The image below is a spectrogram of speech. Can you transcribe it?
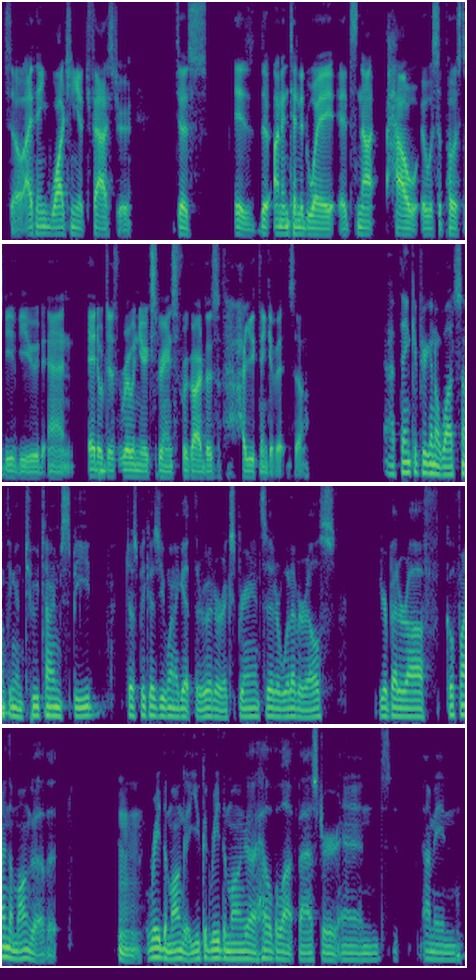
So I think watching it faster just is the unintended way. It's not how it was supposed to be viewed, and it'll just ruin your experience regardless of how you think of it. So I think if you're going to watch something in two times speed, just because you want to get through it or experience it or whatever else, you're better off go find the manga of it. Hmm, Read the manga. You could read the manga a hell of a lot faster. And I mean,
